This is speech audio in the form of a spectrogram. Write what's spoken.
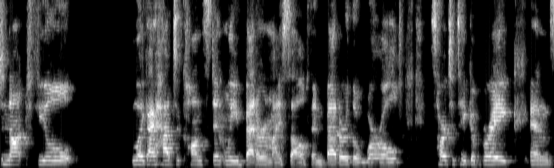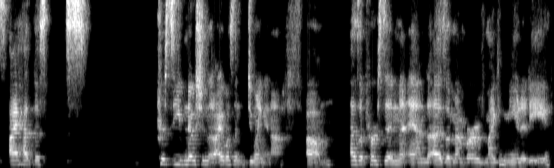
to not feel like I had to constantly better myself and better the world. It's hard to take a break. And I had this perceived notion that I wasn't doing enough um, as a person and as a member of my community.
